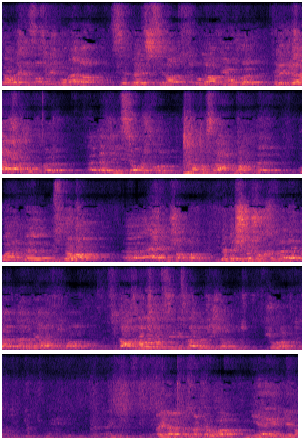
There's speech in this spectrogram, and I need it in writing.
ذوي الاختصاص يخدموا معنا. سي بي ستينوغرافي وفي في الاكليراج وفي هذا ديفينيسيون باش تكون المسرح بواحد بواحد المستوى عالي ان شاء الله اذا داكشي باش وخرنا هذا هذا ما يعرف كنا قاعدنا نوضع السيرفيس لا باش يشتغل شكرا أيضا هذا حتى هو النهاية ديالو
